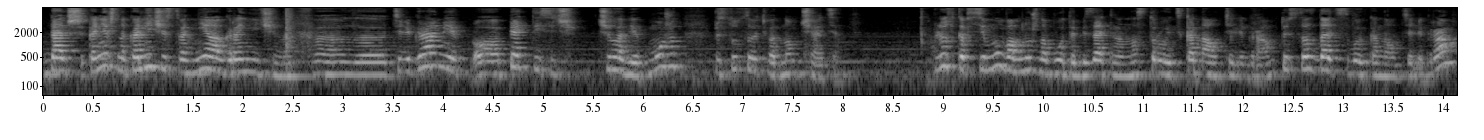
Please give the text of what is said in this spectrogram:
Дальше, конечно, количество не ограничено. В э, Телеграме 5000 э, человек может присутствовать в одном чате. Плюс ко всему вам нужно будет обязательно настроить канал Telegram, то есть создать свой канал Telegram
